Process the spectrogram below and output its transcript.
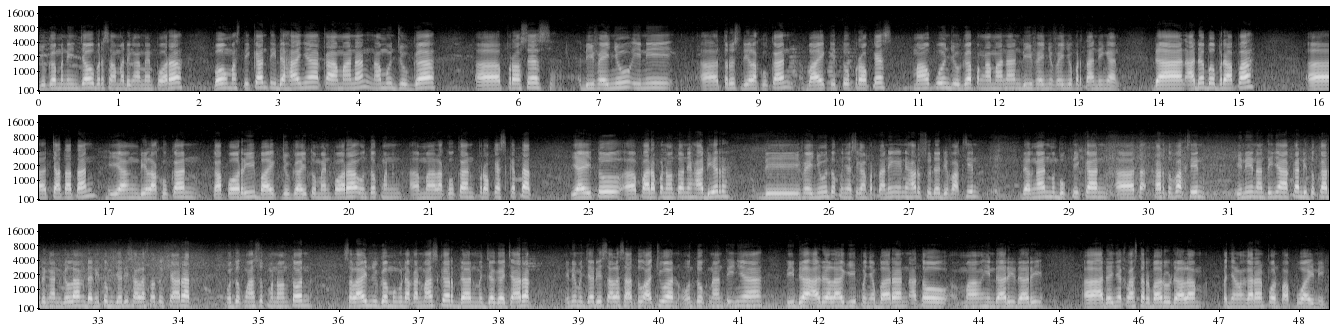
juga meninjau bersama dengan Menpora bahwa memastikan tidak hanya keamanan namun juga uh, proses di venue ini terus dilakukan baik itu prokes maupun juga pengamanan di venue-venue pertandingan. Dan ada beberapa uh, catatan yang dilakukan Kapolri baik juga itu Menpora untuk uh, melakukan prokes ketat yaitu para penonton yang hadir di venue untuk menyaksikan pertandingan ini harus sudah divaksin dengan membuktikan kartu vaksin ini nantinya akan ditukar dengan gelang dan itu menjadi salah satu syarat untuk masuk menonton Selain juga menggunakan masker dan menjaga jarak, ini menjadi salah satu acuan untuk nantinya tidak ada lagi penyebaran atau menghindari dari uh, adanya klaster baru dalam penyelenggaraan PON Papua ini.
